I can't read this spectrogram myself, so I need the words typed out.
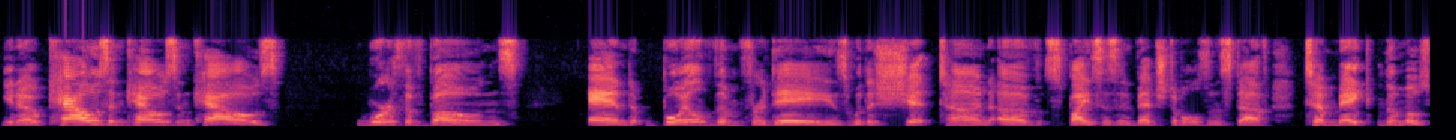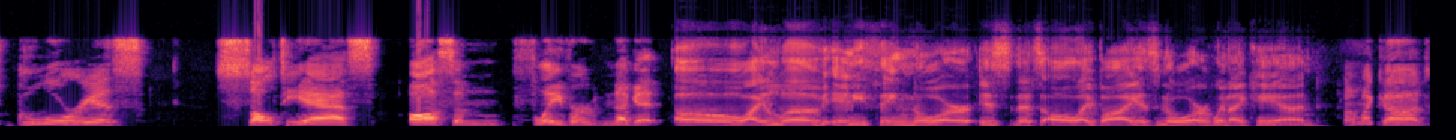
you know cows and cows and cows worth of bones and boiled them for days with a shit ton of spices and vegetables and stuff to make the most glorious salty ass awesome flavor nugget Oh, I love anything Knorr. Is that's all I buy is Knorr when I can. oh my god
